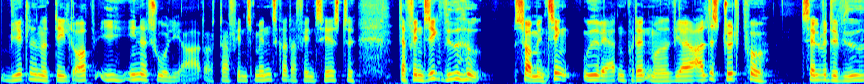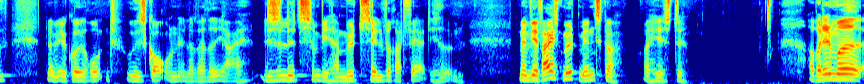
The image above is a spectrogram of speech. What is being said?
Virkeligheden er delt op i, i naturlige arter. Der findes mennesker, der findes heste. Der findes ikke vidhed som en ting ude i verden på den måde. Vi har aldrig stødt på selve det hvide, når vi har gået rundt ude i skoven, eller hvad ved jeg. Lige så lidt som vi har mødt selve retfærdigheden. Men vi har faktisk mødt mennesker og heste. Og på den måde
